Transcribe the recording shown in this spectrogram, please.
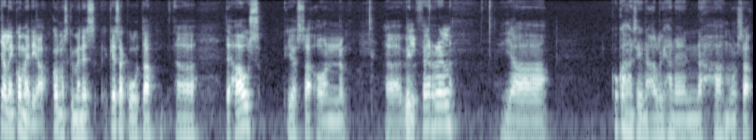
jälleen komedia. 30. kesäkuuta uh, The House, jossa on uh, Will Ferrell ja kukahan siinä oli hänen hahmonsa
